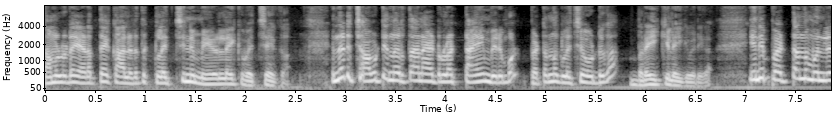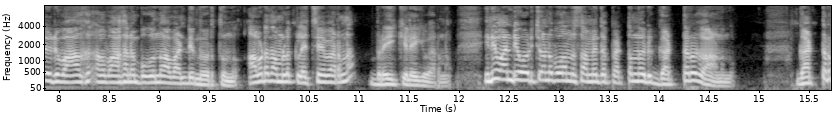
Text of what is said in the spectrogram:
നമ്മളുടെ ഇടത്തെ കാലെടുത്ത് ക്ലച്ചിന് മുകളിലേക്ക് വെച്ചേക്കുക. എന്നിട്ട് ചവിട്ടി നിർത്താനായിട്ടുള്ള ടൈം വരുമ്പോൾ പെട്ടെന്ന് ക്ലച്ച് ചവിട്ടുക ബ്രേക്കിലേക്ക് വരിക. ഇനി പെട്ടെന്ന് മുന്നിൽ ഒരു വാഹനം പോകുന്നു ആ വണ്ടി നിർത്തുന്നു. അവിടെ നമ്മൾ ക്ലച്ച് വരണം ബ്രേക്കിലേക്ക് വരണം. ഇനി വണ്ടി ഓടിച്ചുകൊണ്ട് പോകുന്ന സമയത്ത് പെട്ടെന്ന് ഒരു ഗട്ടർ കാണുന്നു. ഗട്ടർ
